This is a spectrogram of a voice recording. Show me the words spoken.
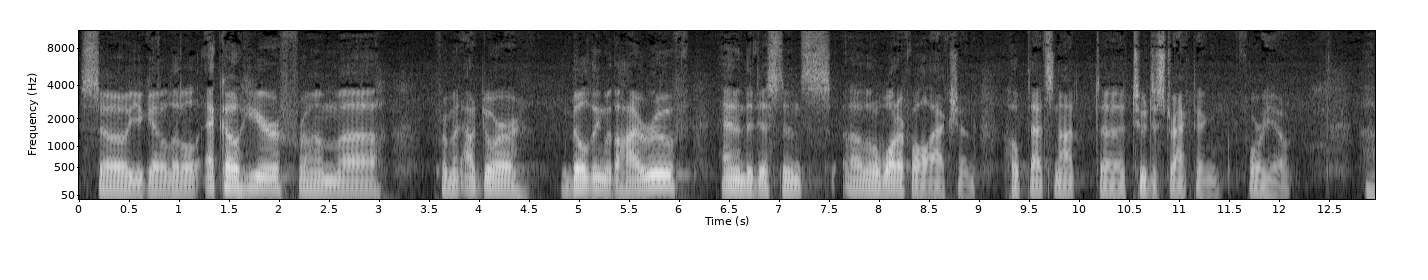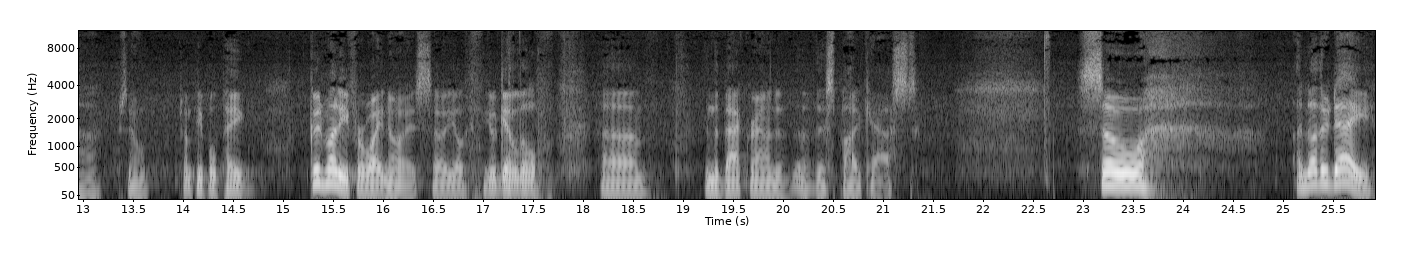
So you get a little echo here from, uh, from an outdoor building with a high roof, and in the distance, a little waterfall action. Hope that's not uh, too distracting for you. Uh, so some people pay good money for white noise, so you'll you'll get a little um, in the background of, of this podcast. So another day.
